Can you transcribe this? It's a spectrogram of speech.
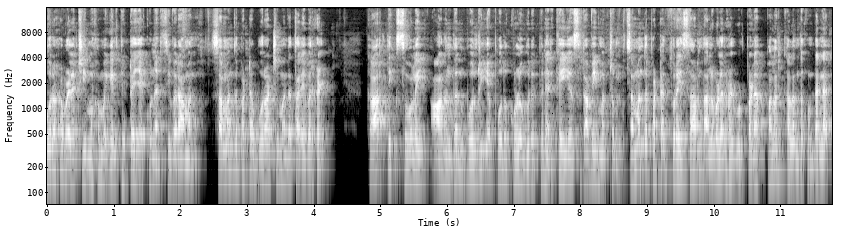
ஊரக வளர்ச்சி முகமையின் திட்ட இயக்குனர் சிவராமன் சம்பந்தப்பட்ட ஊராட்சி மன்ற தலைவர்கள் கார்த்திக் சோலை ஆனந்தன் ஒன்றிய பொதுக்குழு உறுப்பினர் கே எஸ் ரவி மற்றும் சம்பந்தப்பட்ட துறை சார்ந்த அலுவலர்கள் உட்பட பலர் கலந்து கொண்டனர்.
